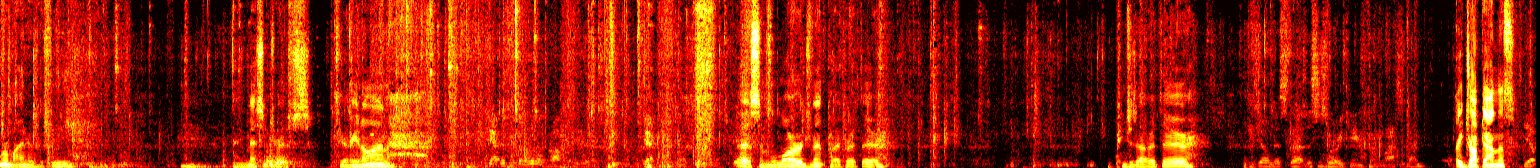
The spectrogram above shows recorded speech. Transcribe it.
More miners graffiti. Hmm. And messy drifts. Carrying on. Yeah, this is a little drop that. Yeah. That is some large vent pipe right there. Pinches out right there. Joe missed that. This is where we came from last time. Oh, you dropped down this? Yep.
